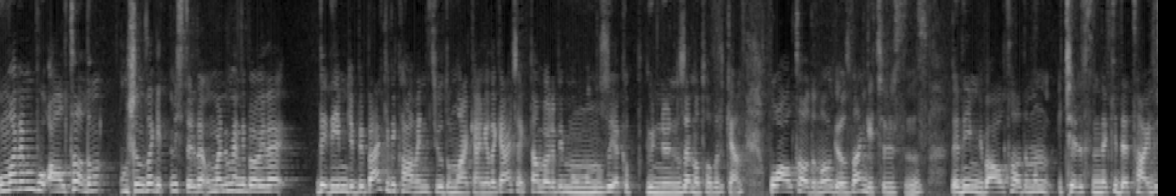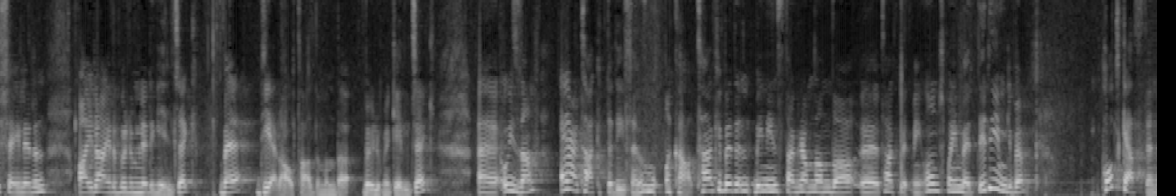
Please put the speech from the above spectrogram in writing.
umarım bu 6 adım hoşunuza gitmiştir ve umarım hani böyle dediğim gibi belki bir kahvenizi yudumlarken ya da gerçekten böyle bir mumunuzu yakıp günlüğünüze not alırken bu 6 adımı gözden geçirirsiniz. Dediğim gibi 6 adımın içerisindeki detaylı şeylerin ayrı ayrı bölümleri gelecek ve diğer 6 adımın da bölümü gelecek. Ee, o yüzden eğer takipte değilseniz mutlaka takip edin. Beni Instagram'dan da e, takip etmeyi unutmayın ve dediğim gibi podcast'in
